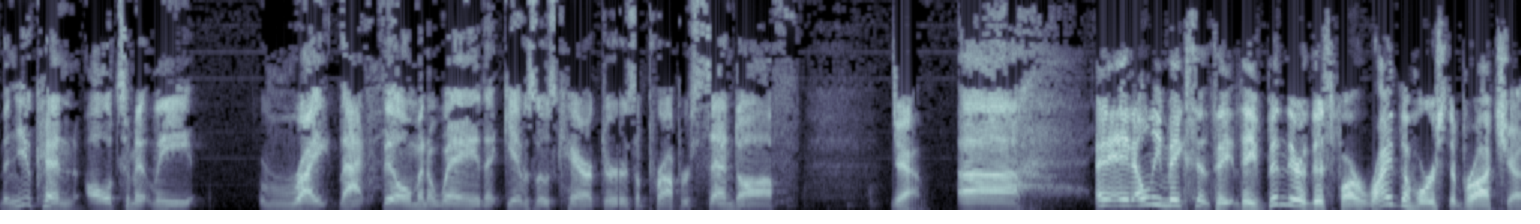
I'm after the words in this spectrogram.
then you can ultimately write that film in a way that gives those characters a proper send off. Yeah. Uh, it only makes sense. They, they've been there this far. Ride the horse that brought you.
